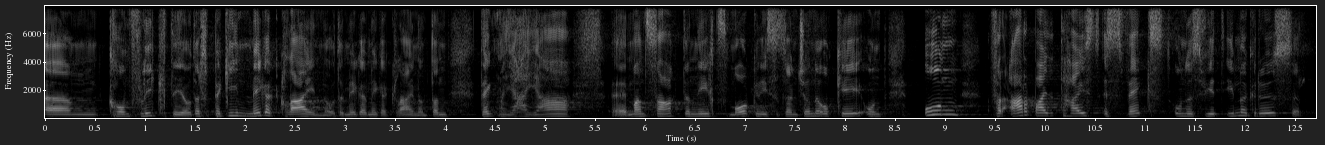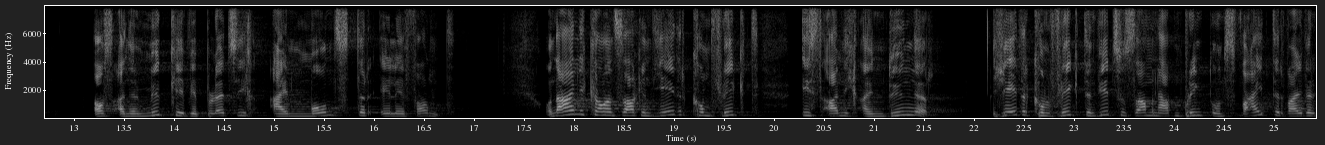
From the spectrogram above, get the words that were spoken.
ähm, Konflikte oder es beginnt mega klein oder mega, mega klein und dann denkt man, ja, ja, äh, man sagt dann nichts, morgen ist es dann schon okay und unverarbeitet heißt, es wächst und es wird immer größer. Aus einer Mücke wird plötzlich ein Monsterelefant. Und eigentlich kann man sagen, jeder Konflikt ist eigentlich ein Dünger. Jeder Konflikt, den wir zusammen haben, bringt uns weiter, weil wir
